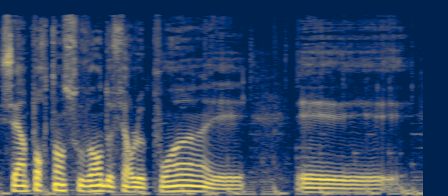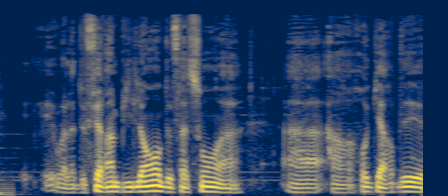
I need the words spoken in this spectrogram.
c'est important souvent de faire le point et, et, voilà, de faire un bilan de façon à, à, regarder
